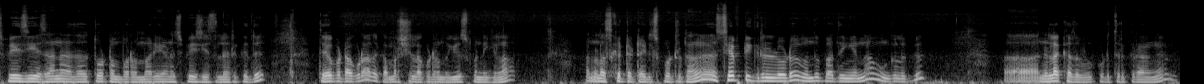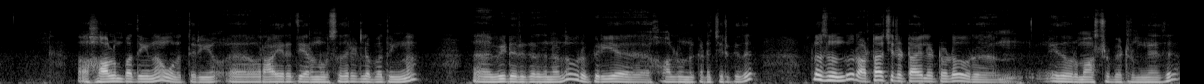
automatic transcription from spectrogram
ஸ்பேசியஸான அதாவது தோட்டம் போகிற மாதிரியான ஸ்பேசியஸில் இருக்குது. தேவைப்பட்டால் கூட அதை கமர்ஷியலாக கூட நம்ம யூஸ் பண்ணிக்கலாம். நல்லா ஸ்கெட்ட டைல்ஸ் போட்டிருக்காங்க. சேஃப்டி கிரில்லோடு வந்து பார்த்திங்கன்னா உங்களுக்கு நிலக்கதவு கொடுத்துருக்குறாங்க. ஹாலும் பார்த்தீங்கன்னா உங்களுக்கு தெரியும். ஒரு ஆயிரத்தி இரநூறு சதுரடியில் பார்த்திங்கன்னா வீடு இருக்கிறதுனால ஒரு பெரிய ஹால் ஒன்று கிடச்சிருக்குது. ப்ளஸ் வந்து ஒரு அட்டாச்சு டாய்லெட்டோட ஒரு இது ஒரு மாஸ்டர் பெட்ரூம்ங்க இது.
